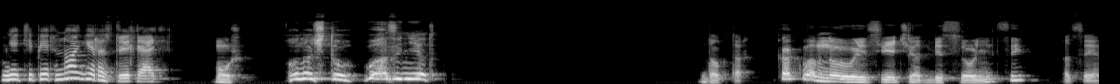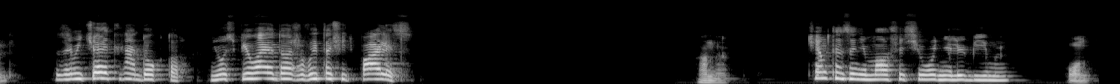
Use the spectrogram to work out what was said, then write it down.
мне теперь ноги раздвигать?» Муж. «А на что, вазы нет?» Доктор. «Как вам новые свечи от бессонницы?» Пациент. «Замечательно, доктор. Не успеваю даже вытащить палец». Она. Чем ты занимался сегодня, любимый? Он.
